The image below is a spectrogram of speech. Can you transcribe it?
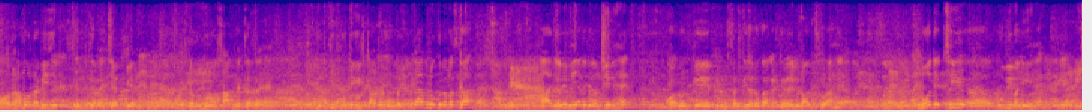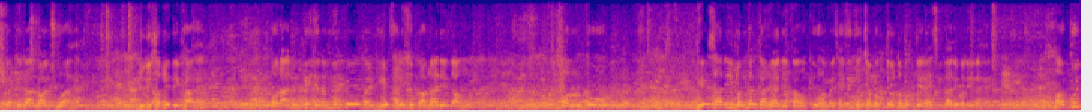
और हम और रवि जी फ़िल्म कर रहे हैं चैंपियन इसको हम दोनों साथ में कर रहे हैं। उसकी शूटिंग स्टार्ट है मुंबई आप लोग को नमस्कार। आज रवि भैया का जन्मदिन है और उनके फ़िल्म संगीत अरोगा का ट्रेलर भी लॉन्च हुआ है। बहुत अच्छी मूवी बनी है। इसका ट्रेलर लॉन्च हुआ है, जो कि सबने देखा है। और आज उनके जन्मदिन पे मैं ढेर सारी शुभकामनाएँ देता हूँ। और उनको ढेर सारी मंगल कामनाएँ देता हूँ कि वो हमेशा इसी तरह चमकते और दमकते रहें, सितारे बने रहें। और कुछ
